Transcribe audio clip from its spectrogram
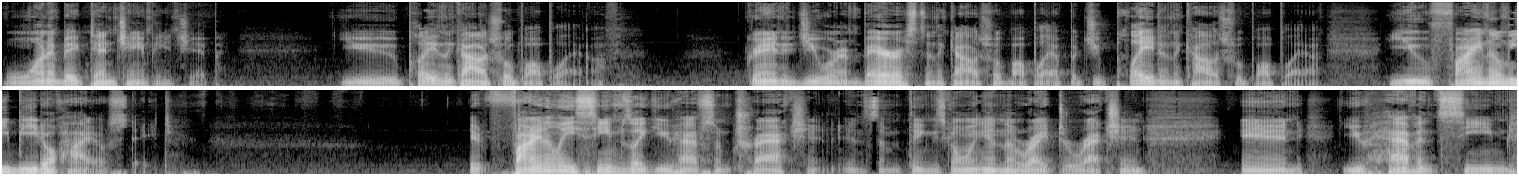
won a Big Ten championship. You played in the college football playoff. Granted, you were embarrassed in the college football playoff, but you played in the college football playoff. You finally beat Ohio State. It finally seems like you have some traction and some things going in the right direction, and you haven't seemed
